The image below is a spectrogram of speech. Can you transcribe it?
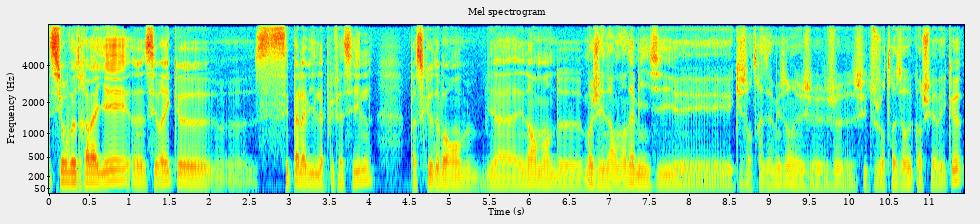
si on veut travailler, c'est vrai que c'est pas la ville la plus facile. Parce que d'abord, il y a énormément de. Moi, j'ai énormément d'amis ici et, qui sont très amusants et je, je, suis toujours très heureux quand je suis avec eux.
